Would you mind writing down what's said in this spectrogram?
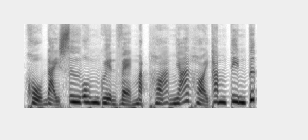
Khổ đại sư ôm quyền vẻ mặt hóa nhã hỏi thăm tin tức.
